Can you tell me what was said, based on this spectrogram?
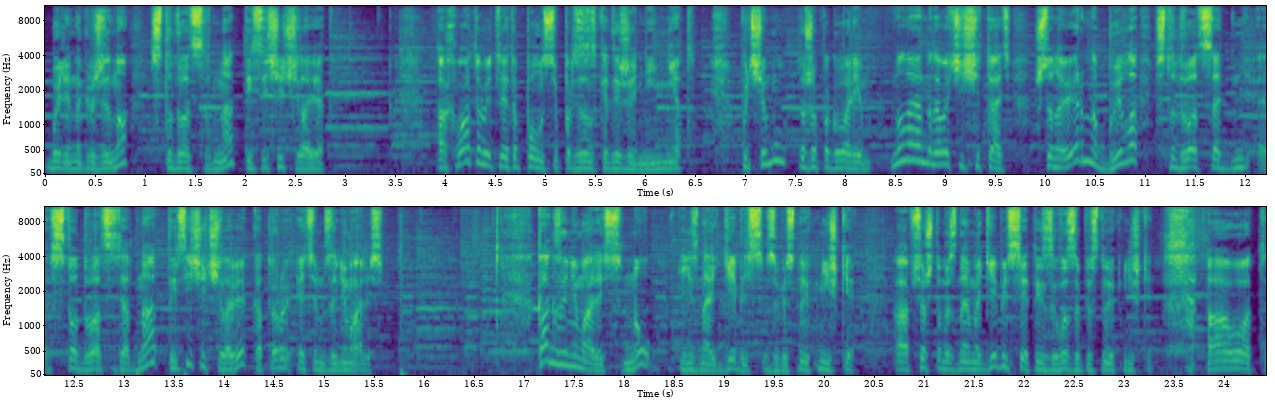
были награждено 121 тысяча человек. Охватывает ли это полностью партизанское движение? Нет. Почему? Тоже поговорим. Ну, наверное, давайте считать, что, наверное, было 121, 121 тысяча человек, которые этим занимались. Как занимались? Ну, я не знаю, Геббельс в записной книжке. А все, что мы знаем о Геббельсе, это из его записной книжки. А вот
